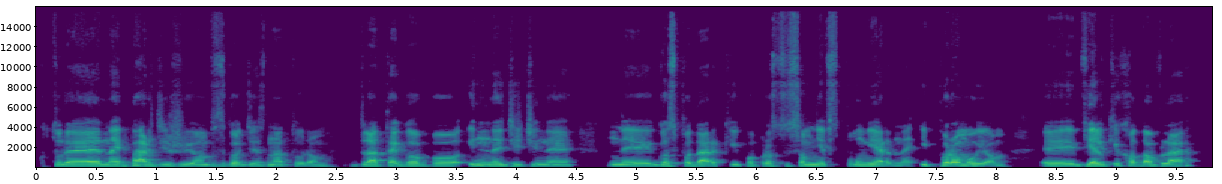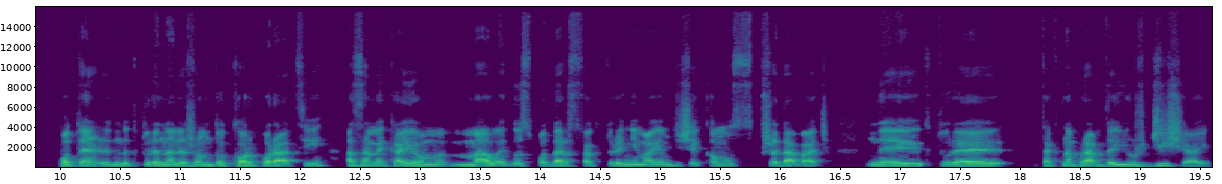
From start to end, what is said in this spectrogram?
które najbardziej żyją w zgodzie z naturą. Dlatego, bo inne dziedziny gospodarki po prostu są niewspółmierne i promują y, wielkie hodowle, które należą do korporacji, a zamykają małe gospodarstwa, które nie mają dzisiaj komu sprzedawać, y, które tak naprawdę już dzisiaj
